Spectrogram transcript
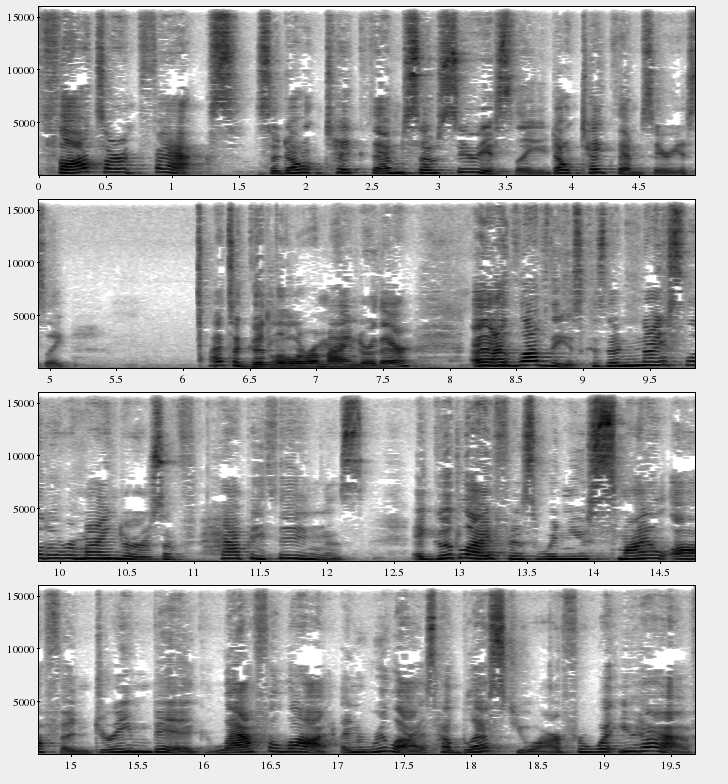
Thoughts aren't facts, so don't take them so seriously. Don't take them seriously. That's a good little reminder there. And I love these because they're nice little reminders of happy things. A good life is when you smile often, dream big, laugh a lot, and realize how blessed you are for what you have.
